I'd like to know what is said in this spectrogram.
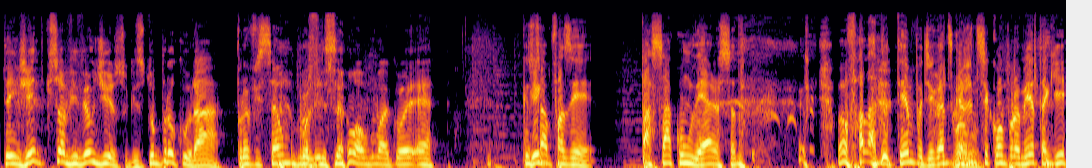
tem, gente que só viveu disso, que se tu procurar. Profissão, profissão, alguma coisa. É. O que, que sabe fazer? Passar conversa. Vamos falar do tempo, diga antes que a gente se comprometa aqui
